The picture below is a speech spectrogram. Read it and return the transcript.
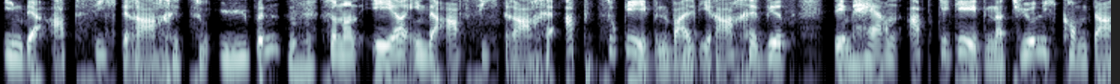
in der Absicht, Rache zu üben, mhm. sondern eher in der Absicht, Rache abzugeben, weil die Rache wird dem Herrn abgegeben. Natürlich kommt da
